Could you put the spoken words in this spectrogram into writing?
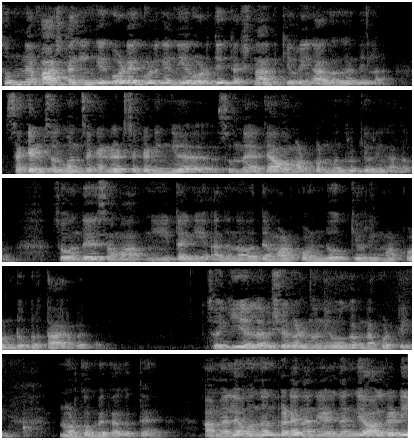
ಸುಮ್ಮನೆ ಫಾಸ್ಟ್ ಆಗಿ ಹಿಂಗೆ ಗೋಡೆಗಳಿಗೆ ನೀರು ಹೊಡೆದಿದ ತಕ್ಷಣ ಅದು ಕ್ಯೂರಿಂಗ್ ಆಗೋಗೋದಿಲ್ಲ ಸೆಕೆಂಡ್ಸ್ ಅಲ್ಲಿ, ಒಂದ್ ಸೆಕೆಂಡ್ ಎರಡ್ ಸೆಕೆಂಡ್ ಹಿಂಗೆ ಸುಮ್ಮನೆ ತ್ಯಾವ ಮಾಡ್ಕೊಂಡು ಬಂದ್ರು ಕ್ಯೂರಿಂಗ್ ಆಗಲ್ಲ. ಸೊ ಒಂದೇ ಸಮ ನೀಟಾಗಿ ಅದನ್ನ ಒದ್ದೆ ಮಾಡ್ಕೊಂಡು ಕ್ಯೂರಿಂಗ್ ಮಾಡ್ಕೊಂಡು ಬರ್ತಾ ಇರಬೇಕು. ಸೊ ಈ ಎಲ್ಲ ವಿಷಯಗಳನ್ನು ನೀವು ಗಮನ ಕೊಟ್ಟು ನೋಡ್ಕೊಬೇಕಾಗುತ್ತೆ. ಆಮೇಲೆ ಒಂದೊಂದ್ ಕಡೆ ನಾನು ಹೇಳ್ದಂಗೆ ಆಲ್ರೆಡಿ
